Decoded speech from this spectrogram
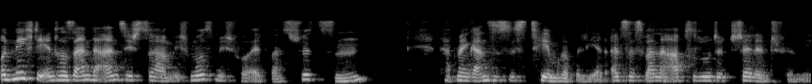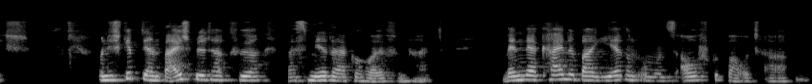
und nicht die interessante Ansicht zu haben, ich muss mich vor etwas schützen, hat mein ganzes System rebelliert. Also das war eine absolute Challenge für mich. Und ich gebe dir ein Beispiel dafür, was mir da geholfen hat. Wenn wir keine Barrieren um uns aufgebaut haben,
